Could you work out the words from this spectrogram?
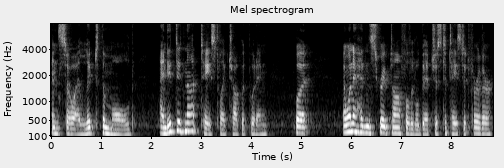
And so I licked the mold, and it did not taste like chocolate pudding, but I went ahead and scraped off a little bit just to taste it further.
